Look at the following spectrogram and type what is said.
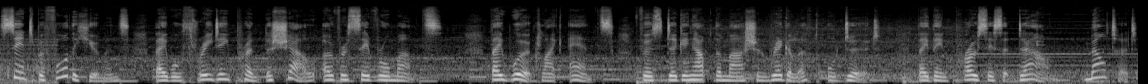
Sent before the humans, they will 3D print the shell over several months. They work like ants, first digging up the Martian regolith or dirt. They then process it down, melt it,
